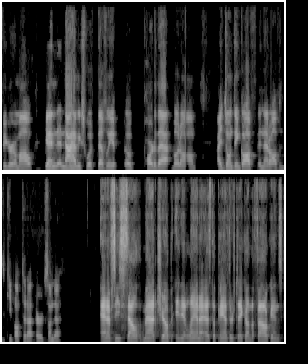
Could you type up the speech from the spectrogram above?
figure them out. Again, not having Swift definitely a, a part of that, but um, I don't think off in that offense to keep up to that or Sunday. NFC South matchup in Atlanta as the Panthers take on the Falcons.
